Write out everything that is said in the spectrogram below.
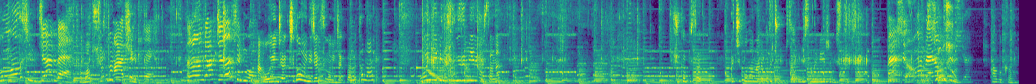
Bunları süreceğim ben. Tamam sür tabii ki. Markette. Ben oyuncakçıda sürüyorum. Ha, oyuncakçıda oynayacaksın oyuncaklarla. Tamam. Oynayabilirsin. izin veriyorum sana. Şu kapısı açık olan araba da çok güzel. Bunu sana veririm istiyorsan. Al bakalım.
